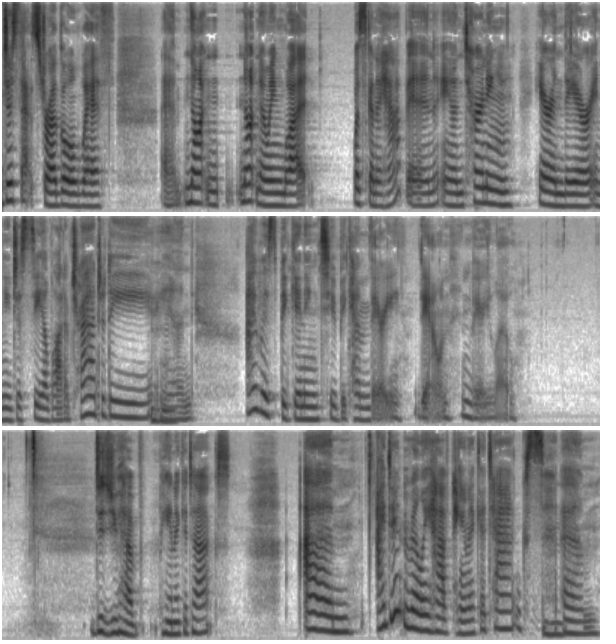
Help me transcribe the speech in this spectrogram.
just that struggle with um, not not knowing what was going to happen and turning here and there, and you just see a lot of tragedy. Mm-hmm. And I was beginning to become very down and very low. Did you have panic attacks? Um, I didn't really have panic attacks. Mm-hmm. Um,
